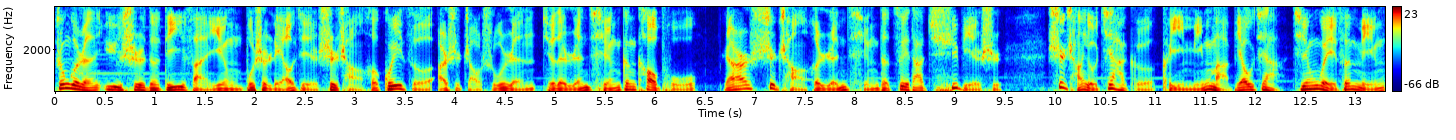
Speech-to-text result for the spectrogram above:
中国人遇事的第一反应不是了解市场和规则，而是找熟人，觉得人情更靠谱。然而，市场和人情的最大区别是，市场有价格，可以明码标价，泾渭分明；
